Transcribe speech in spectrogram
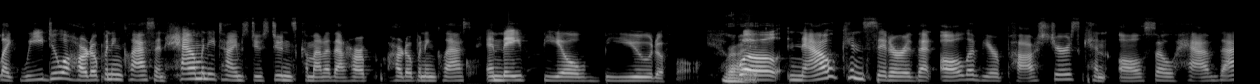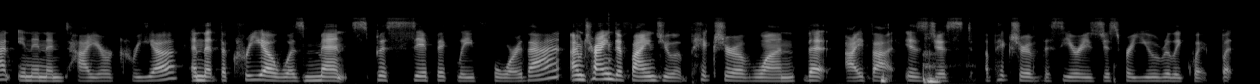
Like we do a heart opening class, and how many times do students come out of that heart, heart opening class and they feel beautiful? Right. Well, now consider that all of your postures can also have that in an entire Kriya, and that the Kriya was meant specifically for that. I'm trying to find you a picture of one one that I thought is just a picture of the series just for you really quick. But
